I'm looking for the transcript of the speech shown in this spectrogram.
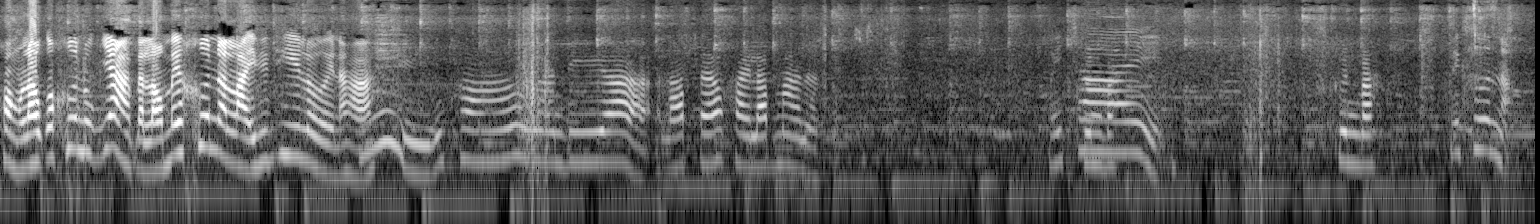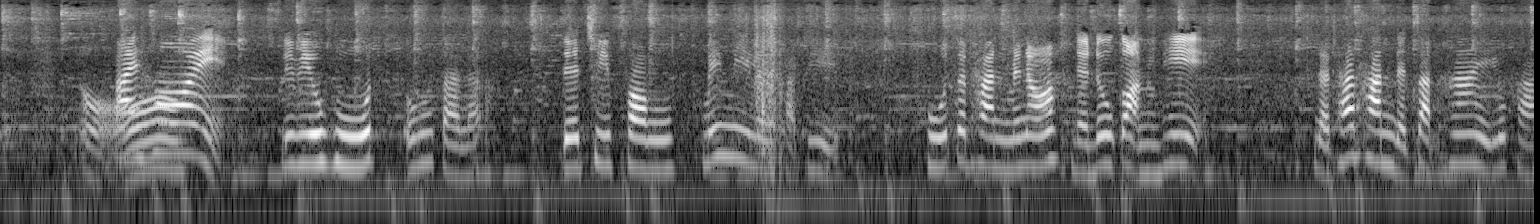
ของเราก็ขึ้นทุกอย่างแต่เราไม่ขึ้นอะไรพี่ๆเลยนะคะเฮ้ยลูกค้างานดีอะรับแล้วใครรับมาน่ะ ไม่ขึ้นใช่ปะ ขึ้นปะไม่ขึ้นอะอ๋อป้ายห้อย รีวิวฮูดโอ้ตายละเดชีฟองไม่มีเลยค่ะพี่ฮูดจะทันไหมเนาะเดี๋ยวดูก่อนคุณพี่ เดี๋ยวถ้าทันเดี๋ยวจัดให้ลูกค้า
